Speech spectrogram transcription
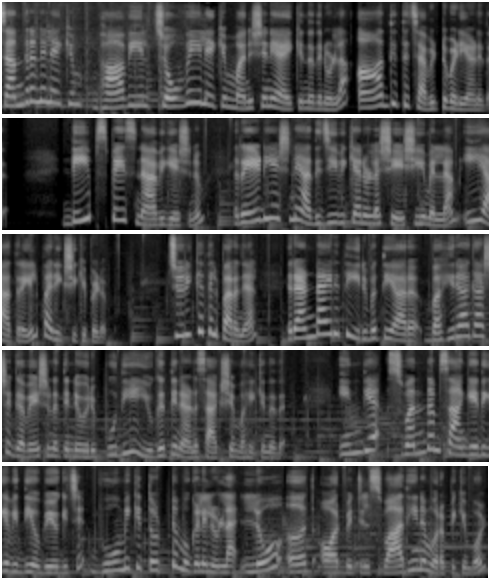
ചന്ദ്രനിലേക്കും ഭാവിയിൽ ചൊവ്വയിലേക്കും മനുഷ്യനെ അയക്കുന്നതിനുള്ള ആദ്യത്തെ ചവിട്ടുപടിയാണിത്. ഡീപ് സ്പേസ് നാവിഗേഷനും റേഡിയേഷനെ അതിജീവിക്കാനുള്ള ശേഷിയുമെല്ലാം ഈ യാത്രയിൽ പരീക്ഷിക്കപ്പെടും. ചുരുക്കത്തിൽ പറഞ്ഞാൽ രണ്ടായിരത്തി ഇരുപത്തിയാറ് ബഹിരാകാശ ഗവേഷണത്തിന്റെ ഒരു പുതിയ യുഗത്തിനാണ് സാക്ഷ്യം വഹിക്കുന്നത്. ഇന്ത്യ സ്വന്തം സാങ്കേതിക വിദ്യ ഉപയോഗിച്ച് ഭൂമിക്ക് തൊട്ടുമുകളിലുള്ള ലോ എർത്ത് ഓർബിറ്റിൽ സ്വാധീനം ഉറപ്പിക്കുമ്പോൾ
